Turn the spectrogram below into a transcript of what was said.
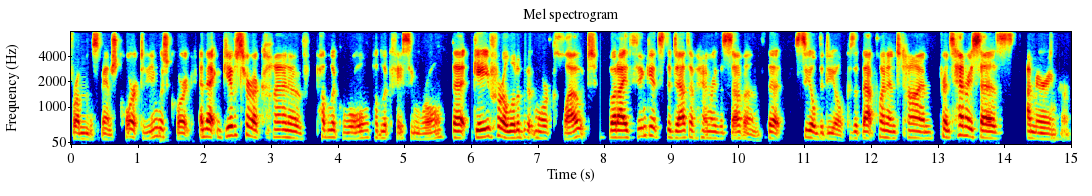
from the Spanish court to the English court. And that gives her a kind of public role, public facing role that gave her a little bit more clout. But I think it's the death of Henry VII that sealed the deal because at that point in time, Prince Henry says, I'm marrying her.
